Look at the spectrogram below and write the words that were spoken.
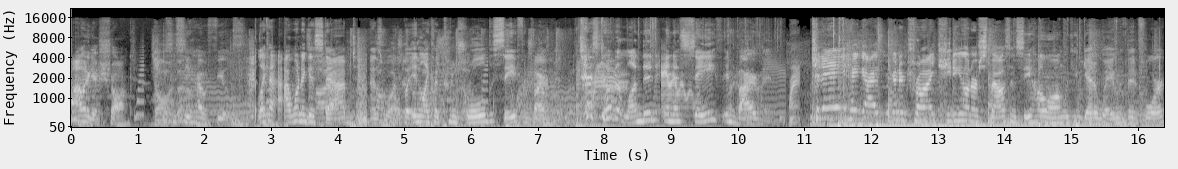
I want to get shocked just to see how it feels. Like I, I want to get stabbed as well, but in like a controlled, safe environment. Just go to London in a safe environment. Today, hey guys, we're gonna try cheating on our spouse and see how long we can get away with it for.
